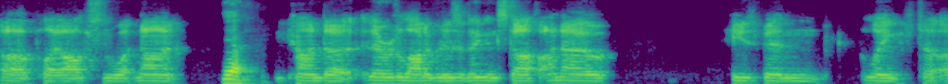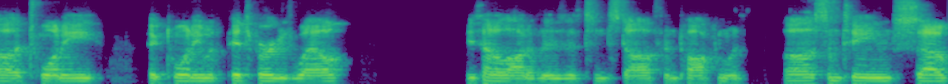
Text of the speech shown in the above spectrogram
uh, playoffs and whatnot. Yeah. He kind of there was a lot of visiting and stuff. I know he's been linked to uh, twenty pick twenty with Pittsburgh as well. He's had a lot of visits and stuff and talking with uh, some teams. So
